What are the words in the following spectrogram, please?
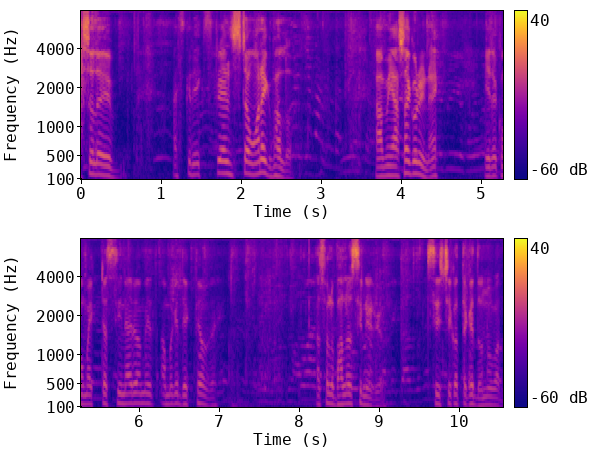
আসলে আজকের এক্সপিরিয়েন্সটা অনেক ভালো। আমি আশা করি না এরকম একটা সিনারিও আমি আমাকে দেখতে হবে। আসলে ভালো সিনারিও সৃষ্টিকর্তাকে ধন্যবাদ।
